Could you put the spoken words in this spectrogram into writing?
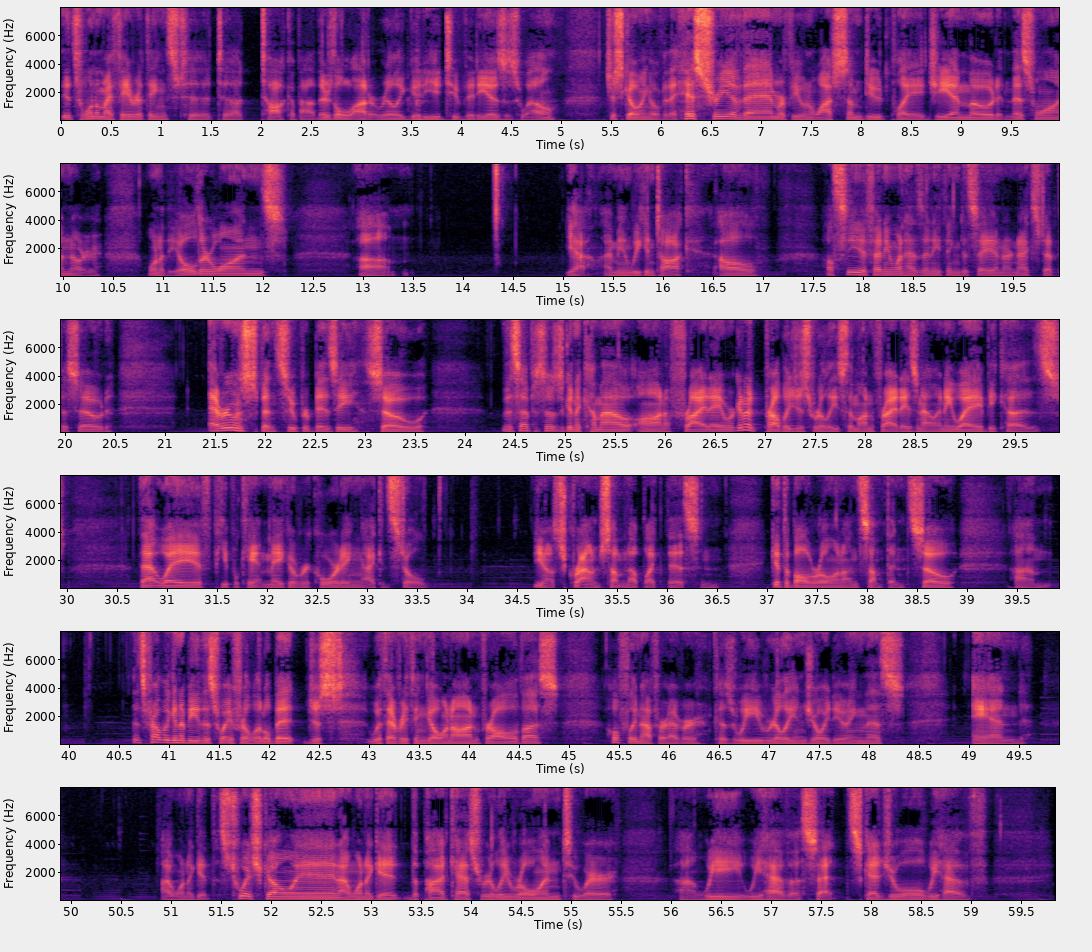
it's one of my favorite things to to talk about. There's a lot of really good YouTube videos as well. Just going over the history of them, or if you want to watch some dude play GM mode in this one, or one of the older ones. Um, yeah, I mean, we can talk. I'll I'll see if anyone has anything to say in our next episode. Everyone's just been super busy, so this episode is going to come out on a Friday. We're going to probably just release them on Fridays now anyway because that way if people can't make a recording, I can still you know, scrounge something up like this and get the ball rolling on something. So um it's probably going to be this way for a little bit, just with everything going on for all of us. Hopefully, not forever, because we really enjoy doing this. And I want to get this Twitch going. I want to get the podcast really rolling to where uh, we we have a set schedule. We have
